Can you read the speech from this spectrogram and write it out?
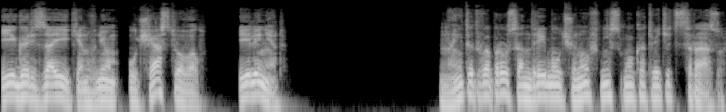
Игорь Заикин в нем участвовал или нет? На этот вопрос Андрей Молчунов не смог ответить сразу.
